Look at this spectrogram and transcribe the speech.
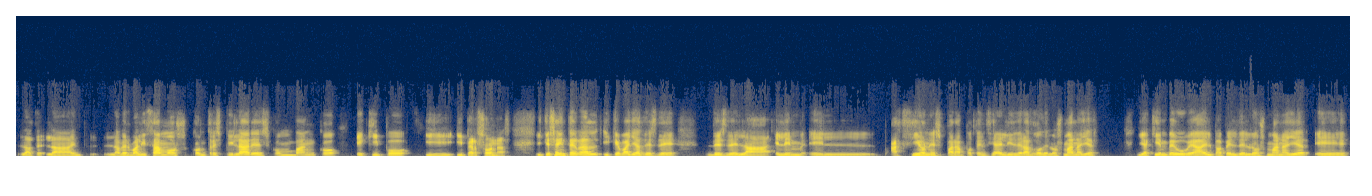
la, verbalizamos con tres pilares, con banco, equipo y, personas. Y que sea integral y que vaya desde, desde la, acciones para potenciar el liderazgo de los managers. Y aquí en BVA el papel de los managers... Eh,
